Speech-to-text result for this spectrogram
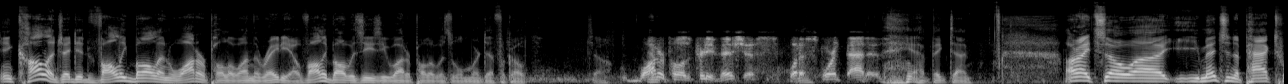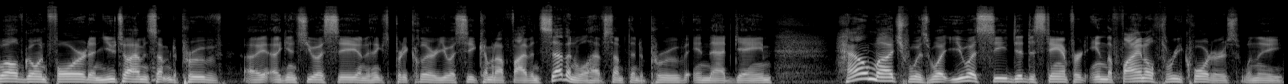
In college, I did volleyball and water polo on the radio. Volleyball was easy. Water polo was a little more difficult. So Water polo is pretty vicious. What a sport that is. yeah, big time. All right, so uh, you mentioned the Pac-12 going forward, and Utah having something to prove uh, against USC, and I think it's pretty clear USC coming off five and seven will have something to prove in that game. How much was what USC did to Stanford in the final three quarters when they,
